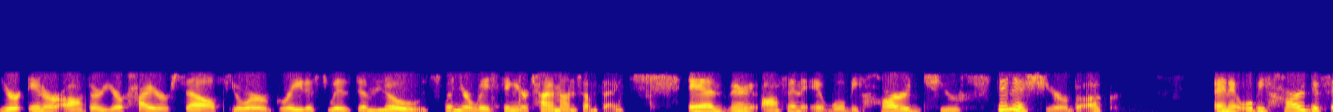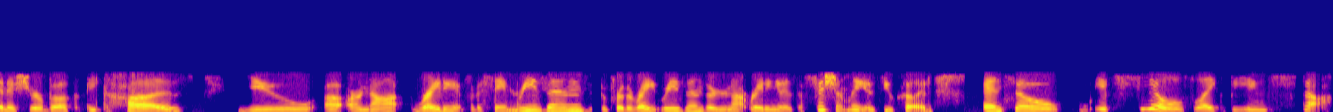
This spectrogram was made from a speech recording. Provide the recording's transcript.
your inner author, your higher self, your greatest wisdom knows when you're wasting your time on something. And very often it will be hard to finish your book and it will be hard to finish your book because you uh, are not writing it for the same reasons, for the right reasons, or you're not writing it as efficiently as you could. And so it feels like being stuck.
